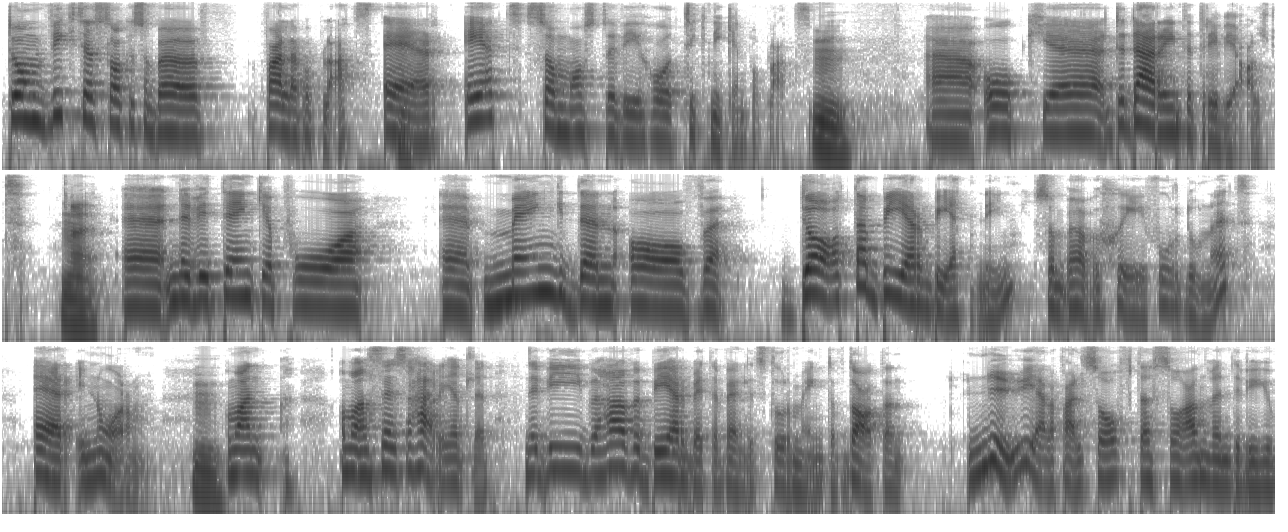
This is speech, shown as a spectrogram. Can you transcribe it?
de viktiga saker som behöver falla på plats är ett, så måste vi ha tekniken på plats. Mm. Eh, och eh, det där är inte trivialt. Nej. Eh, när vi tänker på mängden av databearbetning som behöver ske i fordonet är enorm. Om, man, om man säger så här egentligen, när vi behöver bearbeta väldigt stor mängd av data, nu i alla fall, så ofta så använder vi ju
